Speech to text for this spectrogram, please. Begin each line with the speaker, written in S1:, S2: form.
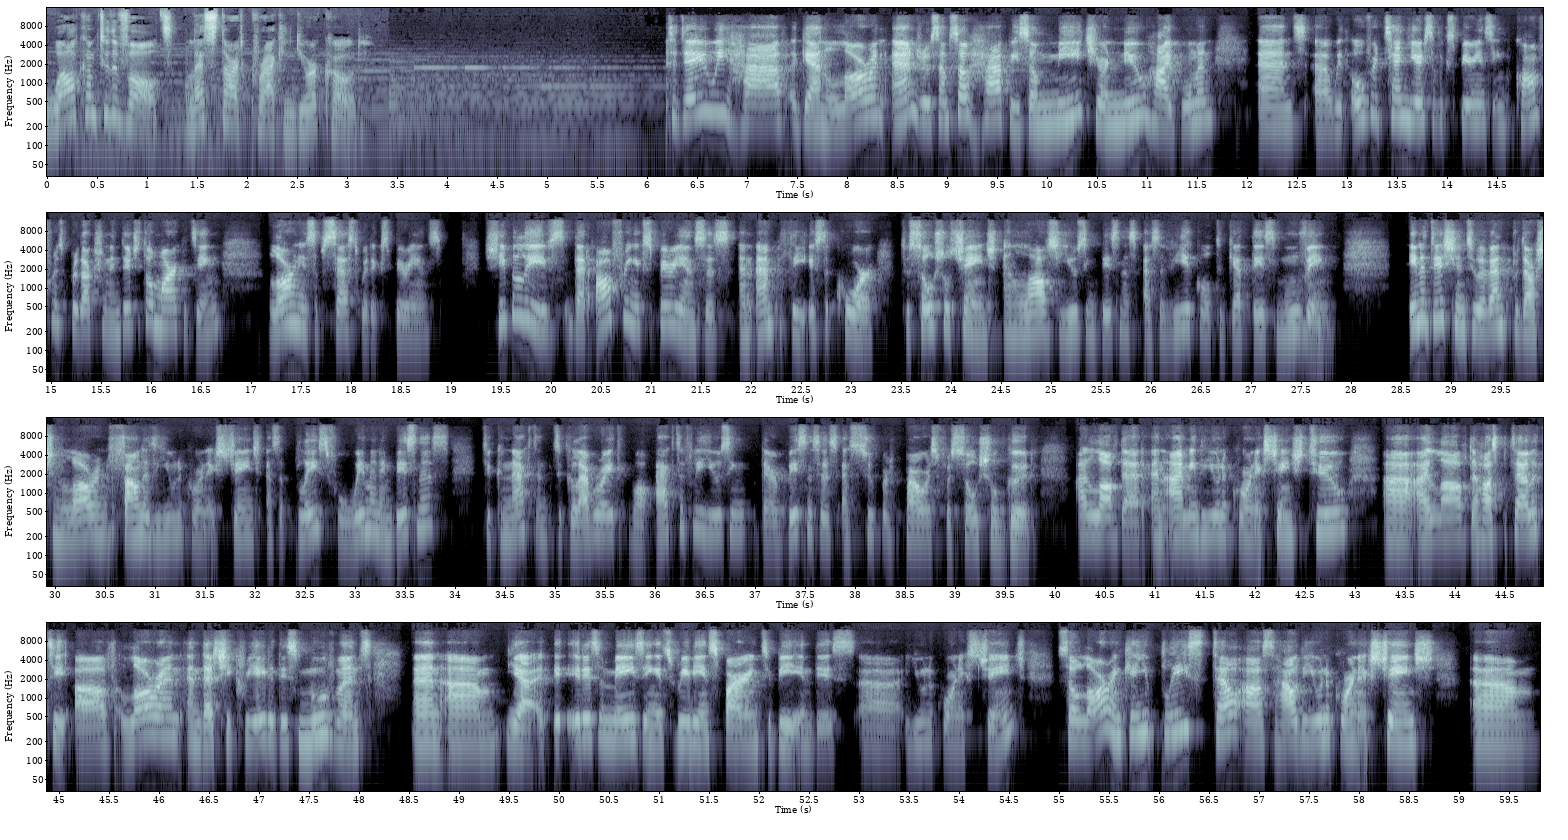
S1: Welcome to the vault. Let's start cracking your code. Today we have again Lauren Andrews. I'm so happy. So meet your new hype woman. And uh, with over 10 years of experience in conference production and digital marketing, Lauren is obsessed with experience. She believes that offering experiences and empathy is the core to social change and loves using business as a vehicle to get this moving. In addition to event production, Lauren founded the Unicorn Exchange as a place for women in business to connect and to collaborate while actively using their businesses as superpowers for social good. I love that. And I'm in the Unicorn Exchange too. Uh, I love the hospitality of Lauren and that she created this movement. And um, yeah, it, it is amazing. It's really inspiring to be in this uh, Unicorn Exchange. So, Lauren, can you please tell us how the Unicorn Exchange um,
